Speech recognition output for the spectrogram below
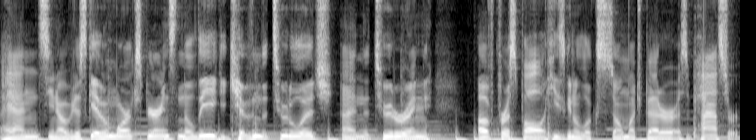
And, you know, just give him more experience in the league, give him the tutelage and the tutoring of Chris Paul. He's going to look so much better as a passer.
